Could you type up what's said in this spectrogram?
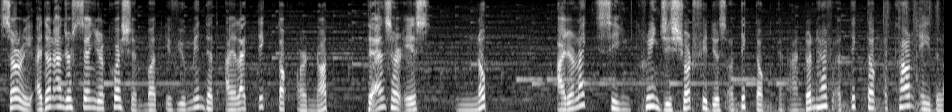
Sorry, I don't understand your question, but if you mean that I like TikTok or not, the answer is nope. I don't like seeing cringy short videos on TikTok and I don't have a TikTok account either.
